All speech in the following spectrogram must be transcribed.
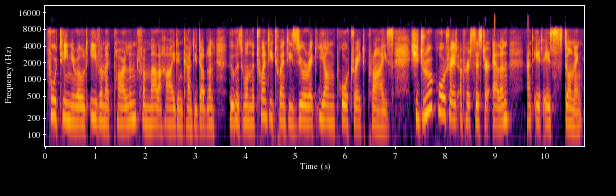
14 year old Eva McParland from Malahide in County Dublin, who has won the 2020 Zurich Young Portrait Prize. She drew a portrait of her sister Ellen, and it is stunning.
